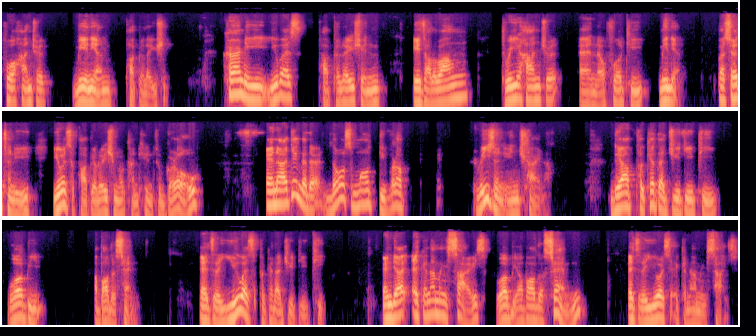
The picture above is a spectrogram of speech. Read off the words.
400 million population. Currently, US population is around 340 million, but certainly US population will continue to grow. And I think that those more developed regions in China, their per capita GDP will be about the same as the US per capita GDP. And their economic size will be about the same as the US economic size.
